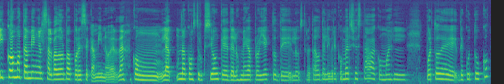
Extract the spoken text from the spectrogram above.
y cómo también El Salvador va por ese camino, ¿verdad? Con una construcción que de los megaproyectos de los tratados de libre comercio estaba, como es el puerto de, de Cutuco,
